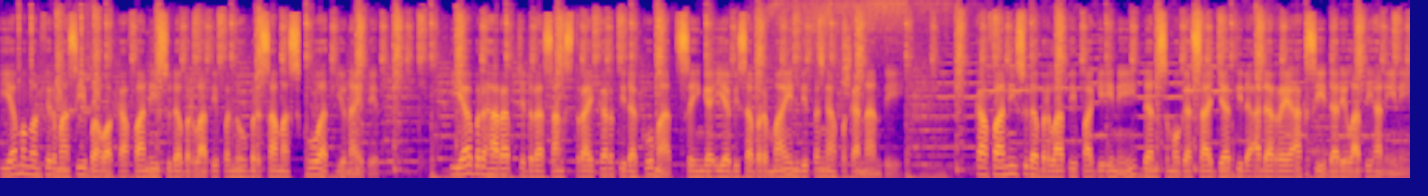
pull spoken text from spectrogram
ia mengonfirmasi bahwa Cavani sudah berlatih penuh bersama skuad United. Ia berharap cedera sang striker tidak kumat sehingga ia bisa bermain di tengah pekan nanti. Cavani sudah berlatih pagi ini dan semoga saja tidak ada reaksi dari latihan ini.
